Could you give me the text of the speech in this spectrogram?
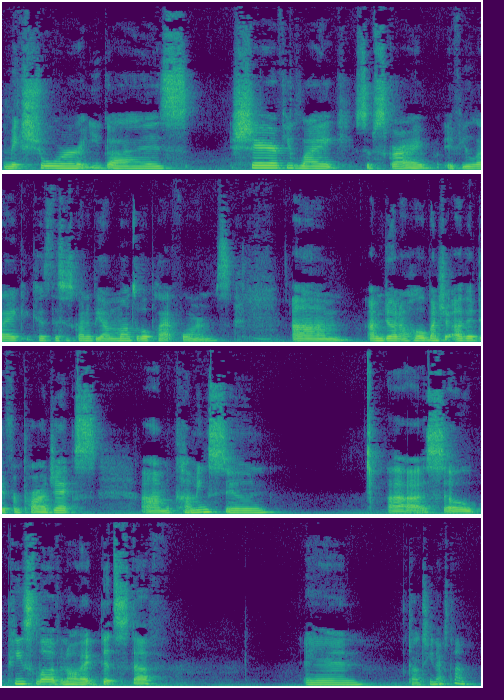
Make sure you guys share if you like, subscribe if you like, because this is going to be on multiple platforms. Um, I'm doing a whole bunch of other different projects um, coming soon. Uh, so, peace, love, and all that good stuff. And talk to you next time.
